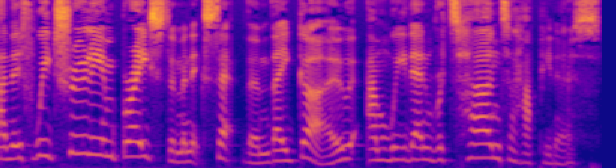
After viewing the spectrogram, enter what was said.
And if we truly embrace them and accept them, they go and we then return to happiness.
